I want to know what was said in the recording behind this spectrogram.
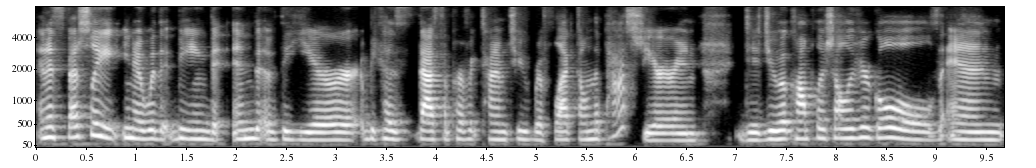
And especially, you know, with it being the end of the year, because that's the perfect time to reflect on the past year and did you accomplish all of your goals? And,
